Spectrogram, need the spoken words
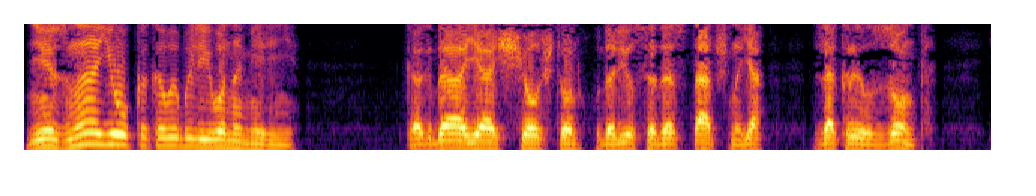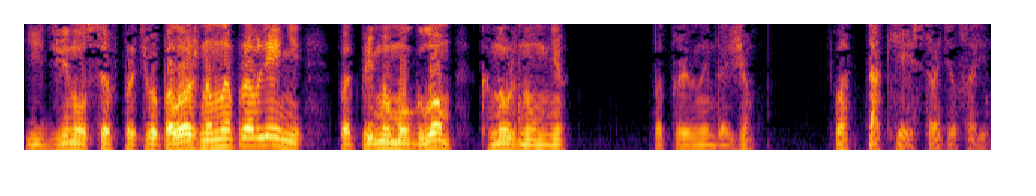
Не знаю, каковы были его намерения. Когда я счел, что он удалился достаточно, я закрыл зонт и двинулся в противоположном направлении, под прямым углом, к нужному мне, под проливным дождем. Вот так я истратил флорин.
